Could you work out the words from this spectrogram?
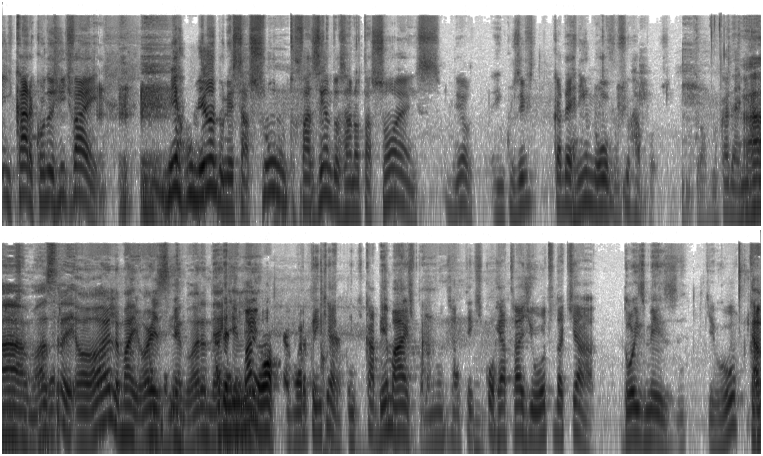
E, cara, quando a gente vai mergulhando nesse assunto, fazendo as anotações, meu, inclusive caderninho novo, viu, Raposo? Então, ah, mostra aí. Olha, maiorzinho agora, né? Caderninho aquele... maior, agora tem que, tem que caber mais, para não ter que correr atrás de outro daqui a dois meses. Né? Que, oh, tá,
